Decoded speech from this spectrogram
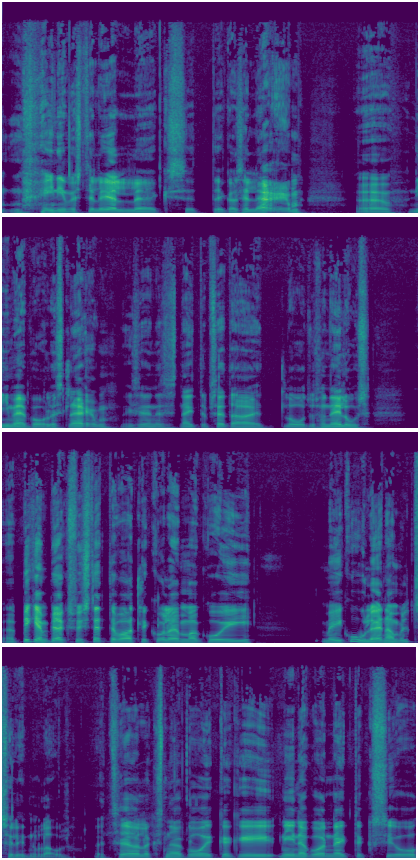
inimestele jälle, eks, et ega see lärm Äh, nime poolest lärm iseenesest näitab seda, et loodus on elus. Äh, pigem peaks vist ettevaatlik olema, kui me ei kuule enam üldse linnulaulu. et see oleks nagu ikkagi nii, nagu on näiteks ju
